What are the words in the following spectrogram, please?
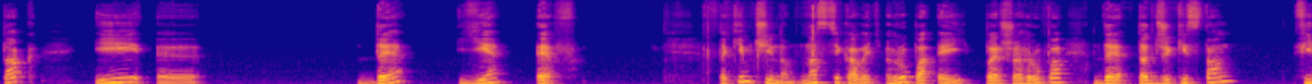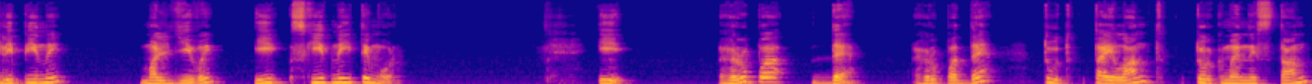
так, і е, D, E, F. Таким чином, нас цікавить група A, перша група, де Таджикистан, Філіппіни, Мальдіви і Східний Тимор. І група Д. Група Д тут Таїланд, Туркменистан,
